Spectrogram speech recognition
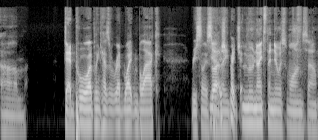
um, Deadpool, I think, has a red, white, and black recently. So yeah, they, Moon Knight's the newest one. So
